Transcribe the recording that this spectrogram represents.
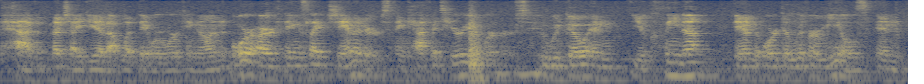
have much idea about what they were working on, or are things like janitors and cafeteria workers who would go and you know, clean up and or deliver meals in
